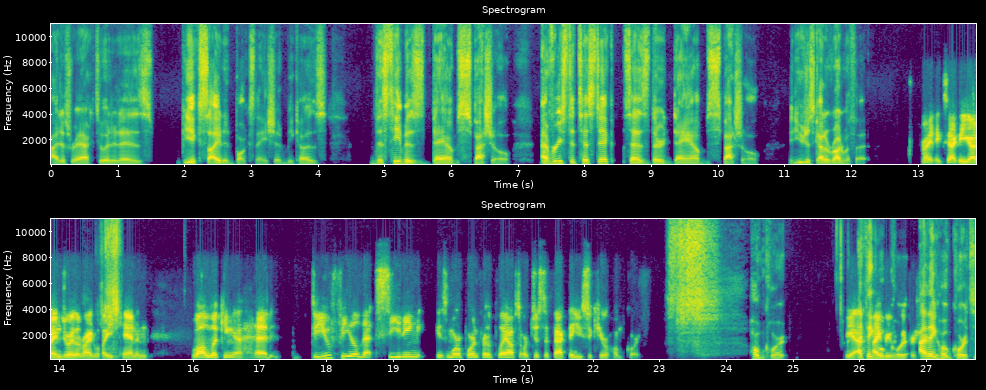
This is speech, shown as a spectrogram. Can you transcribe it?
I just react to it as be excited, Bucks Nation, because this team is damn special. Every statistic says they're damn special, and you just got to run with it. Right, exactly. You got to enjoy the ride while you can. And while looking ahead, do you feel that seeding is more important for the playoffs or just the fact that you secure home court? home court. Yeah, I think I home court. Sure. I think home court's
